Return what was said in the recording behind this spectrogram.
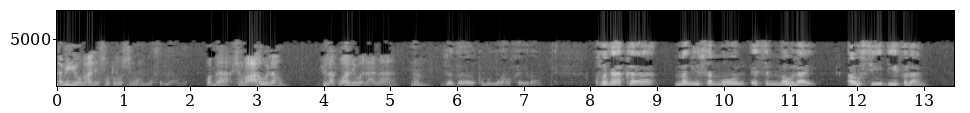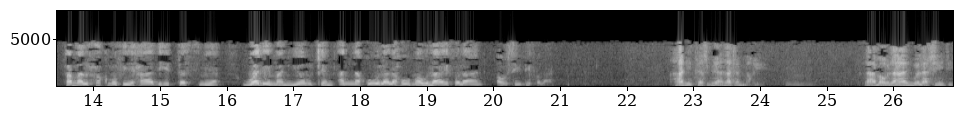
نبيهم عليه الصلاة والسلام وما شرعه لهم في الأقوال والأعمال. نعم. جزاكم الله خيرا. هناك من يسمون اسم مولاي أو سيدي فلان. فما الحكم في هذه التسمية؟ ولمن يمكن أن نقول له مولاي فلان أو سيدي فلان؟ هذه التسمية لا تنبغي. لا مولاي ولا سيدي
